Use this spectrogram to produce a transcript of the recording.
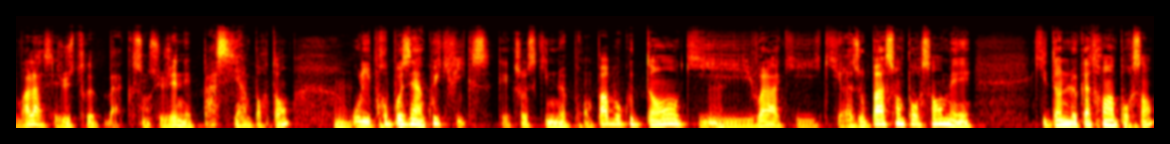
Voilà, c'est juste bah, que son sujet n'est pas si important. Mm. Ou lui proposer un quick fix, quelque chose qui ne prend pas beaucoup de temps, qui voilà, qui, qui résout pas à 100%, mais qui donne le 80%.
